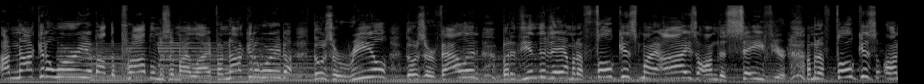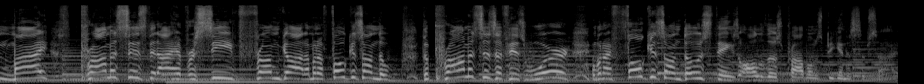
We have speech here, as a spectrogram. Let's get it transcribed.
I'm not gonna worry about the problems of my life, I'm not gonna worry about those are real, those are valid, but at the end of the day, I'm gonna focus my eyes on the Savior. I'm gonna focus on my promises that I have received from God. I'm gonna focus on the, the promises of His Word. And when I focus on those things, all of those problems begin to subside.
